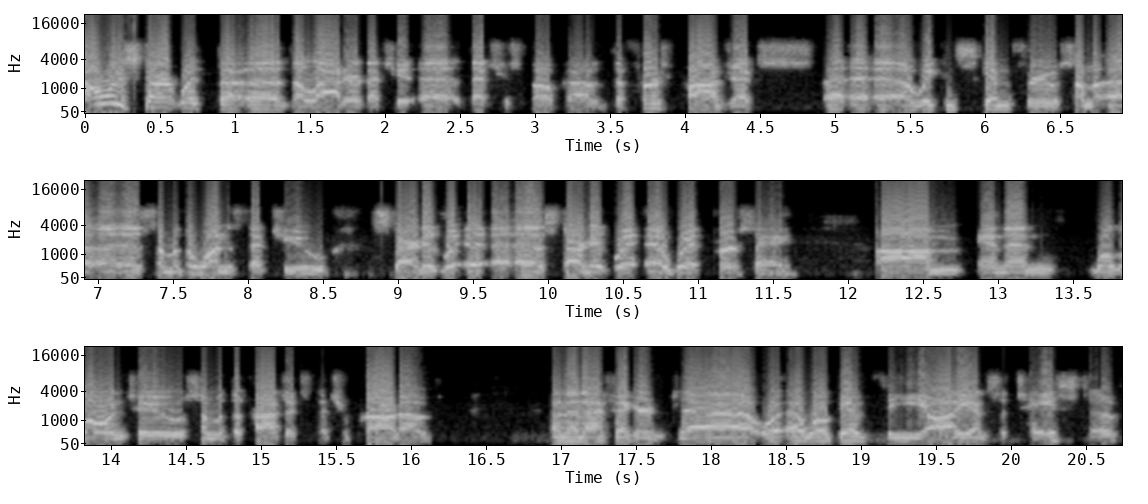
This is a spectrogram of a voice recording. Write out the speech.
I want to start with the uh, the latter that you uh, that you spoke of. The first projects uh, uh, we can skim through some some of the ones that you started with started with with per se, um, and then we'll go into some of the projects that you're proud of. And then I figured uh, uh, we'll give the audience a taste of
